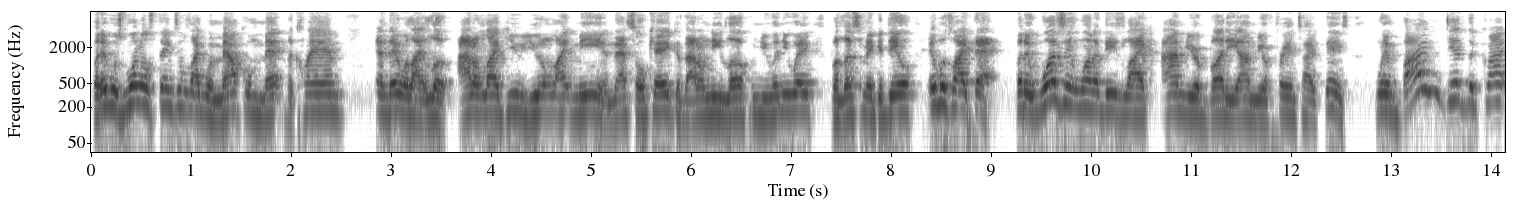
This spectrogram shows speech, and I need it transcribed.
but it was one of those things. It was like when Malcolm met the Klan, and they were like, "Look, I don't like you, you don't like me, and that's okay because I don't need love from you anyway. But let's make a deal." It was like that, but it wasn't one of these like "I'm your buddy, I'm your friend" type things. When Biden did the crime,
